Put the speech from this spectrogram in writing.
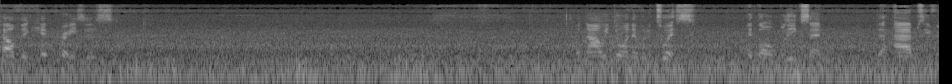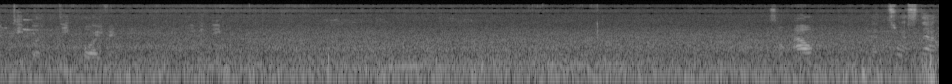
pelvic hip raises. Now we're doing it with a twist. Hit the obliques and the abs even deeper, the deep core even deeper. So out and then twist that way.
